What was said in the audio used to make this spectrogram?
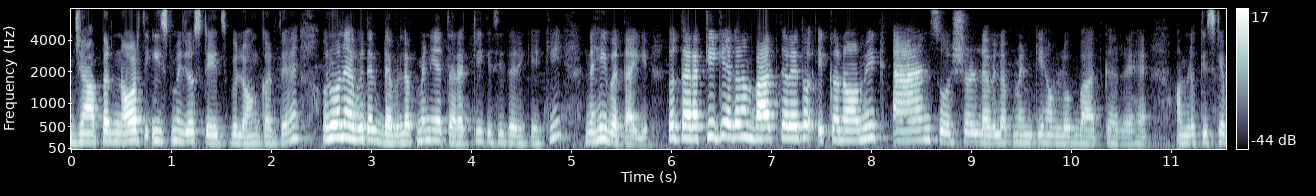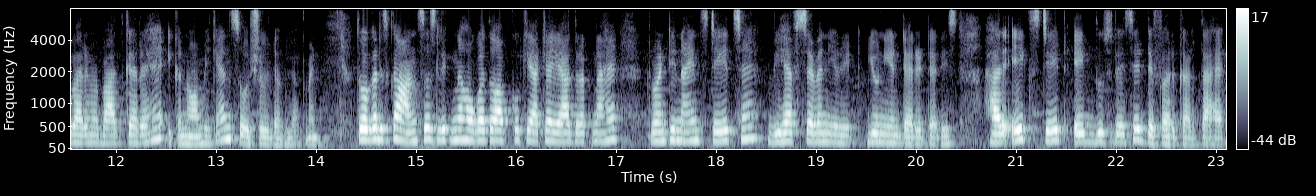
जहाँ पर नॉर्थ ईस्ट में जो स्टेट्स बिलोंग करते हैं, उन्होंने अभी तक डेवलपमेंट या तरक्की किसी तरीके की नहीं बताई है। तो तरक्की की अगर हम बात करें तो इकोनॉमिक एंड सोशल डेवलपमेंट की हम लोग बात कर रहे हैं। हम लोग किसके बारे में बात कर रहे हैं? इकोनॉमिक एंड सोशल डेवलपमेंट तो अगर इसका आंसर्स लिखना होगा तो आपको क्या क्या याद रखना है? ट्वेंटी नाइन स्टेट्स हैं we have seven union territories हर एक स्टेट एक दूसरे से डिफ़र करता है।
